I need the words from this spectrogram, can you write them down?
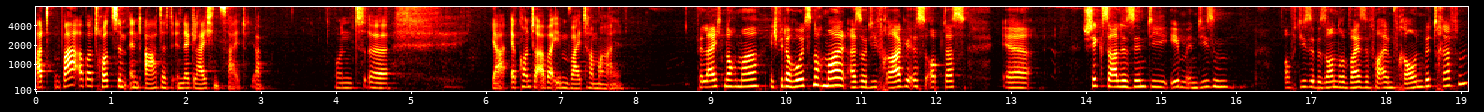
hat, war aber trotzdem entartet in der gleichen Zeit. Ja. Und äh, ja, er konnte aber eben weitermalen. Vielleicht nochmal, ich wiederhole es nochmal. Also die Frage ist, ob das äh, Schicksale sind, die eben in diesem auf diese besondere Weise vor allem Frauen betreffen?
